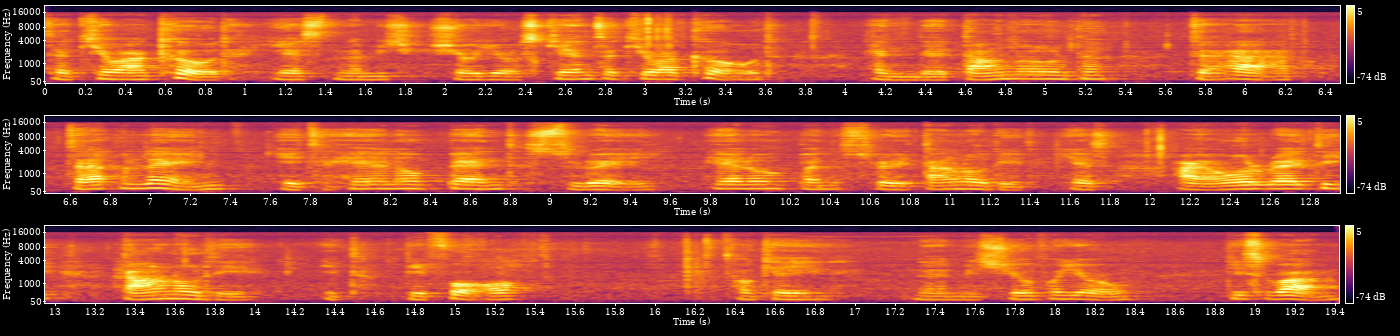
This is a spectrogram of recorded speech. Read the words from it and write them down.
the QR code. Yes, let me show you. Scan the QR code and download the app, the app name is Hello Band 3. Hello Band 3 downloaded. Yes, I already downloaded it before. Okay, let me show for you. This one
